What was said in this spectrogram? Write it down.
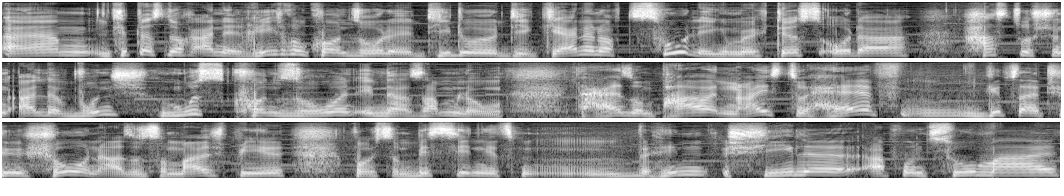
Ähm, gibt es noch eine Retro-Konsole, die du dir gerne noch zulegen möchtest oder hast du schon alle Wunsch-Muss-Konsolen in der Sammlung? Naja, so ein paar nice to have gibt es natürlich schon. Also zum Beispiel, wo ich so ein bisschen jetzt hinschiele ab und zu mal.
